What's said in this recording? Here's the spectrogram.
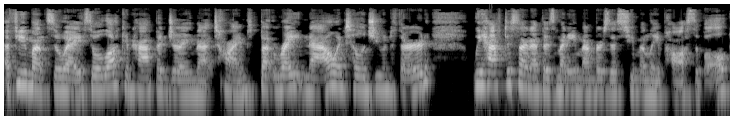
a, few months away, so a lot can happen during that time. But right now, until June third, we have to sign up as many members as humanly possible,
